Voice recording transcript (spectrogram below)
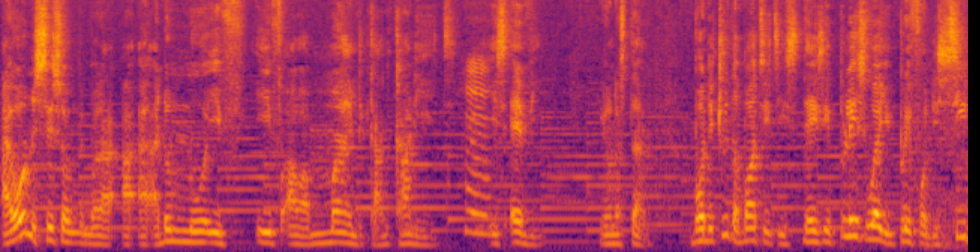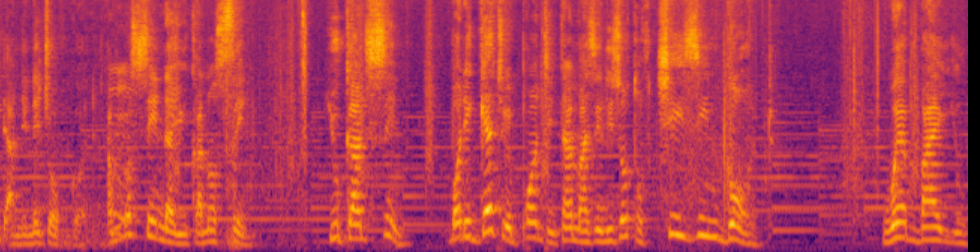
I want to say something, but I, I, I don't know if if our mind can carry it. Hmm. It's heavy. You understand? But the truth about it is, there is a place where you pray for the seed and the nature of God. I'm hmm. not saying that you cannot sin. You can sin, but it gets to a point in time as a result of chasing God, whereby you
